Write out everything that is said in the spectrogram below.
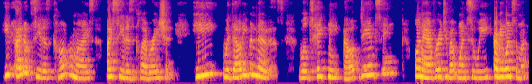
he, I don't see it as a compromise. I see it as a collaboration. He, without even notice, will take me out dancing on average about once a week. I mean, once a month.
